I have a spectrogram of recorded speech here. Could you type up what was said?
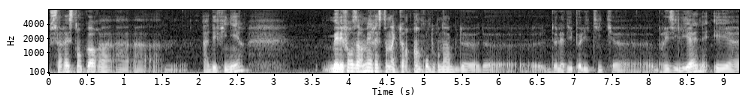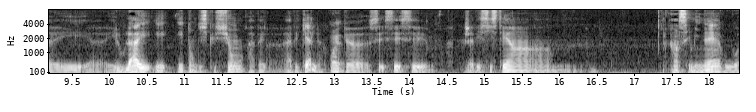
ça reste encore à, à- à- à définir. Mais les forces armées restent un acteur incontournable de, de, de la vie politique euh, brésilienne et, euh, et, euh, et Lula est, est- est en discussion avec, avec elle. Ouais. Euh, J'avais assisté à un, un- un séminaire où,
